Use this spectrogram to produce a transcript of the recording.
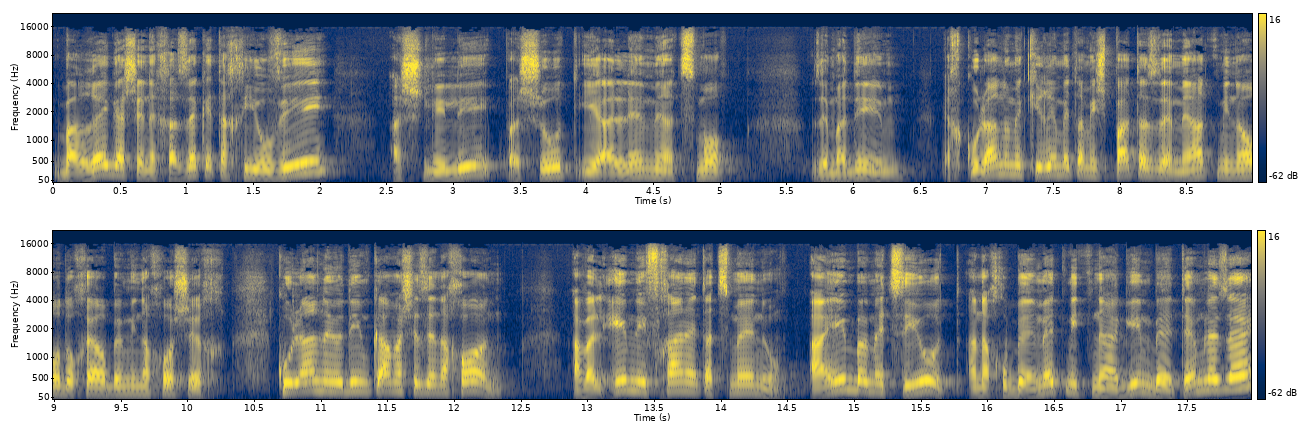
ברגע שנחזק את החיובי, השלילי פשוט ייעלם מעצמו. זה מדהים איך כולנו מכירים את המשפט הזה, מעט מן האור דוחה הרבה מן החושך. כולנו יודעים כמה שזה נכון, אבל אם נבחן את עצמנו, האם במציאות אנחנו באמת מתנהגים בהתאם לזה?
